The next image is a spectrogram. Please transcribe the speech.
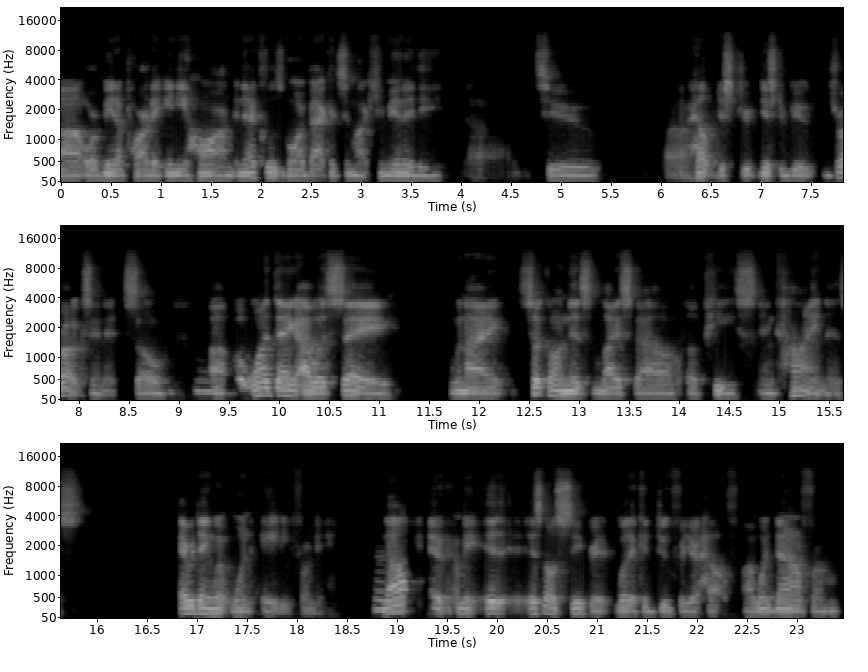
uh, or being a part of any harm, and that includes going back into my community uh, to uh, help distri- distribute drugs in it. So, uh, mm. but one thing I would say when I took on this lifestyle of peace and kindness, everything went 180 for me. Mm. Now, I mean, it, it's no secret what it could do for your health. I went down from,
